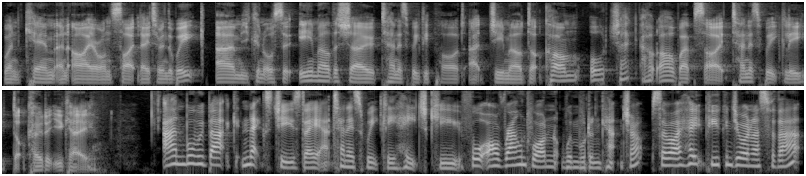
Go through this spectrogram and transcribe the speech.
when Kim and I are on site later in the week. Um, you can also email the show, tennisweeklypod at gmail.com, or check out our website, tennisweekly.co.uk. And we'll be back next Tuesday at Tennis Weekly HQ for our round one Wimbledon catch up. So I hope you can join us for that.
